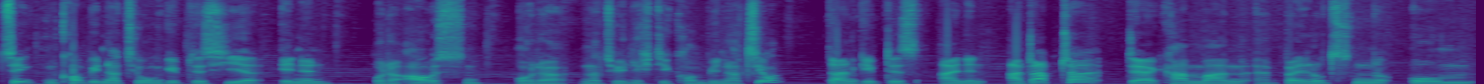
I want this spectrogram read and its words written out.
Zinkenkombination gibt es hier innen oder außen oder natürlich die Kombination. Dann gibt es einen Adapter, der kann man äh, benutzen, um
